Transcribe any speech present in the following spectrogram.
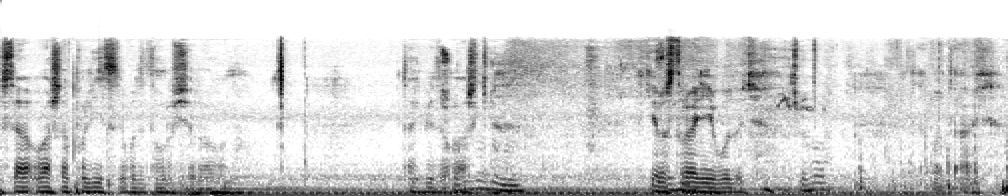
вся ваша поліція буде там розчарована. Так бідолашки. Такі розстроєні будуть. Чого? Отак. Що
